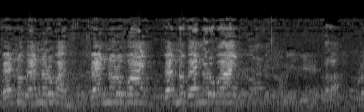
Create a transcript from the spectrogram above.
ब्याण्णव ब्याण्णव रुपये ब्याण्णव रुपये ब्याण्णव ब्याण्णव रुपये चला पुढे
